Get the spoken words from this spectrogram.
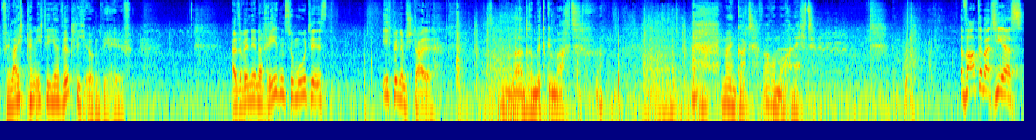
vielleicht kann ich dir ja wirklich irgendwie helfen. Also, wenn dir nach Reden zumute ist, ich bin im Stall. Ein oder andere mitgemacht. Mein Gott, warum auch nicht? Warte, Matthias!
